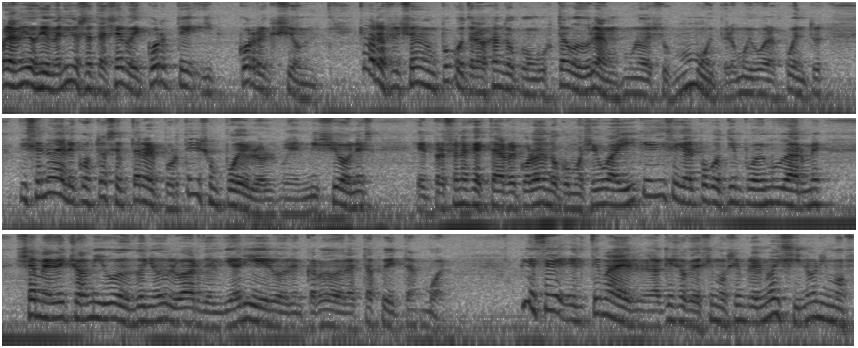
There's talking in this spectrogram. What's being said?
Hola amigos, bienvenidos a Taller de Corte y Corrección. Estaba reflexionando un poco trabajando con Gustavo Durán, uno de sus muy pero muy buenos cuentos. Dice, nada le costó aceptar al porteño, es un pueblo en Misiones. El personaje está recordando cómo llegó ahí, que dice que al poco tiempo de mudarme ya me había hecho amigo del dueño del bar, del diariero, del encargado de la estafeta. Bueno, fíjense el tema de aquello que decimos siempre, no hay sinónimos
